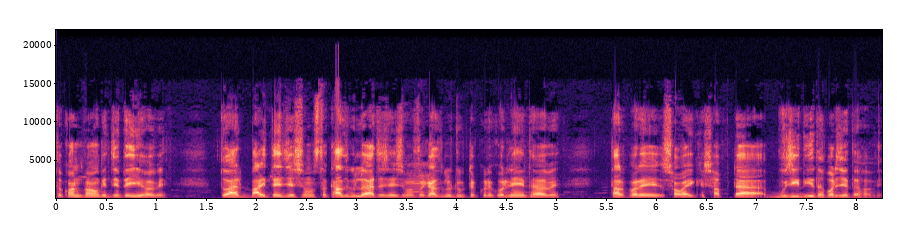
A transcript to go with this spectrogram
তো কনফার্ম আমাকে যেতেই হবে। তো আর বাড়িতে যে সমস্ত কাজগুলো আছে সেই সমস্ত কাজগুলো টুকটাক করে করে নিয়ে নিতে হবে। তারপরে সবাইকে সবটা বুঝিয়ে দিয়ে তারপর যেতে হবে।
